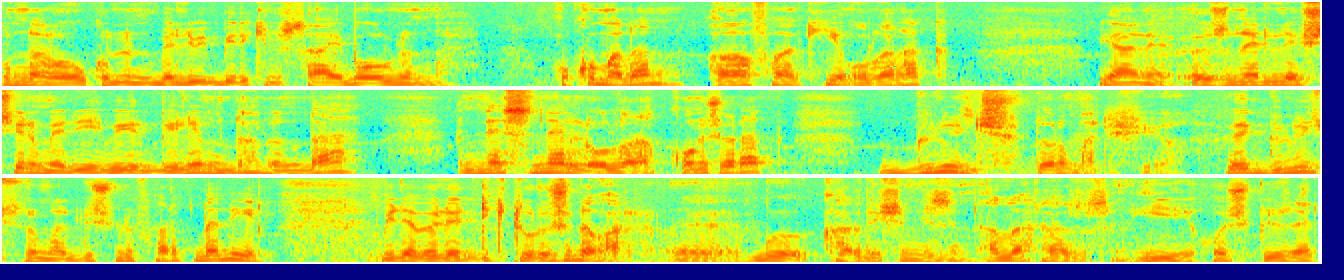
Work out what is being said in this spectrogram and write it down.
Bunları okudun, belli bir birikim sahibi oldun mu? Okumadan afaki olarak yani öznelleştirmediği bir bilim dalında nesnel olarak konuşarak gülünç duruma düşüyor. Ve gülünç duruma düşünün farkında değil. Bir de böyle dik duruşu da var ee, bu kardeşimizin. Allah razı olsun. İyi, hoş, güzel.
